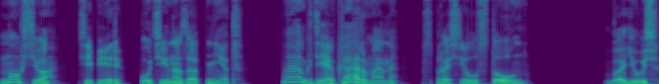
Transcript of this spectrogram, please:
«Ну все, теперь пути назад нет». «А где Кармен?» — спросил Стоун. «Боюсь,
